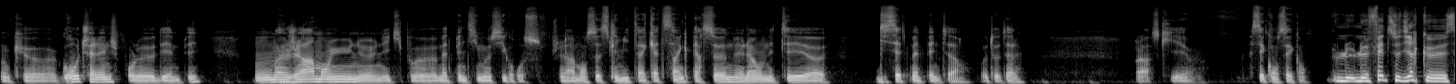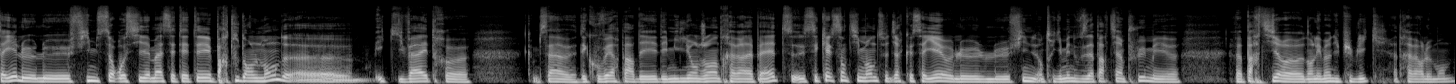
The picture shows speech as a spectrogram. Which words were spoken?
Donc gros challenge pour le DMP. On a généralement eu une, équipe matte painting aussi grosse. Généralement, ça se limite à 4-5 personnes. Et là, on était 17 matte painters au total. Voilà, ce qui est euh, assez conséquent. Le, le fait de se dire que ça y est, le, le film sort au cinéma cet été partout dans le monde euh, et qui va être euh, comme ça euh, découvert par des, des millions de gens à travers la planète, c'est quel sentiment de se dire que ça y est, le, le film entre guillemets ne vous appartient plus, mais euh, va partir dans les mains du public à travers le monde?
